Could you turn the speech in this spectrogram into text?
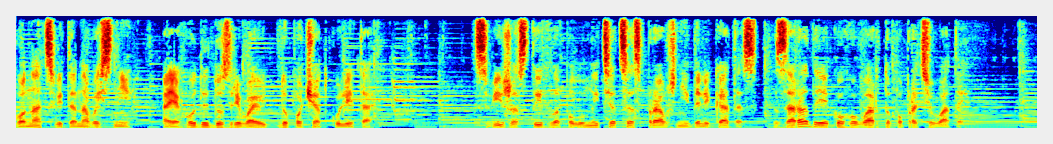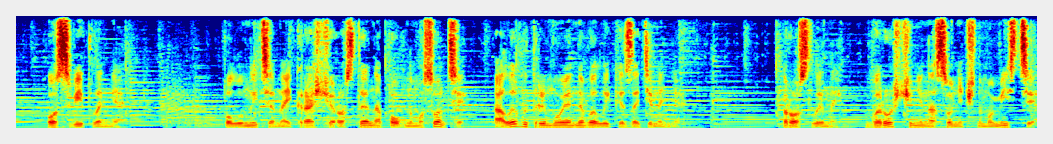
Вона цвіте навесні, а ягоди дозрівають до початку літа. Свіжа стигла полуниця це справжній делікатес, заради якого варто попрацювати. Освітлення. Полуниця найкраще росте на повному сонці, але витримує невелике затінення. Рослини, вирощені на сонячному місці,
